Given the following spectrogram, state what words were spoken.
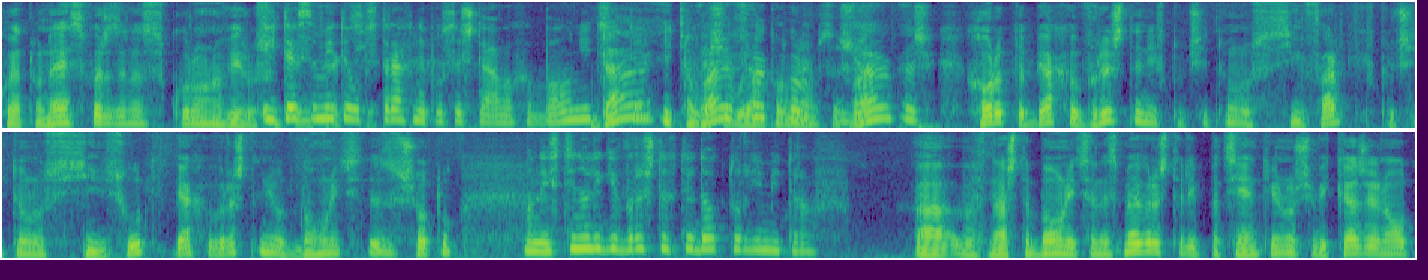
която не е свързана с коронавирус. И те самите от страх не посещаваха болниците. Да, и това, беше е голям проблем също. Това беше. Хората бяха връщани, включително с инфаркти, включително с инсулти, бяха връщани от болниците, защото Ма наистина ли ги връщахте, доктор Димитров? А, в нашата болница не сме връщали пациенти, но ще ви кажа едно от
